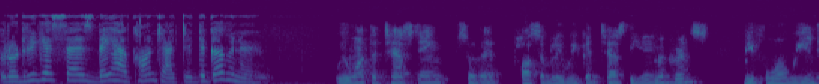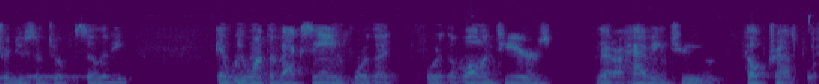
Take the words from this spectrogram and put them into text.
Rodriguez says they have contacted the governor. We want the testing so that possibly we can test the immigrants before we introduce them to a facility. And we want the vaccine for the for the volunteers that are having to help transport.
